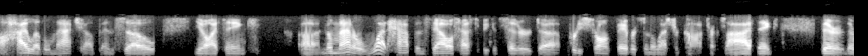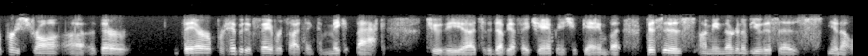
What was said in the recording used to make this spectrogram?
a high level matchup. And so, you know, I think uh, no matter what happens, Dallas has to be considered uh, pretty strong favorites in the Western Conference. I think they're they're pretty strong. Uh, they're they're prohibitive favorites, I think, to make it back to the uh, to the WFA championship game. But this is, I mean, they're going to view this as you know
